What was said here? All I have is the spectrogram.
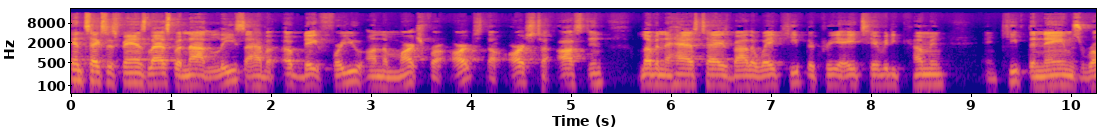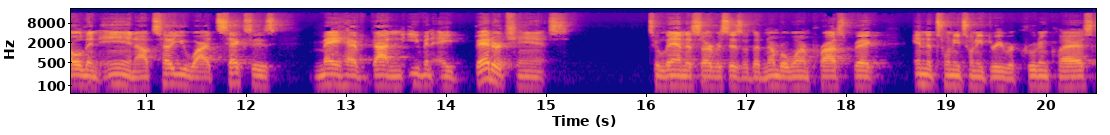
And Texas fans, last but not least, I have an update for you on the March for Arch, the Arch to Austin. Loving the hashtags, by the way. Keep the creativity coming and keep the names rolling in. I'll tell you why Texas may have gotten even a better chance to land the services of the number one prospect in the 2023 recruiting class,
